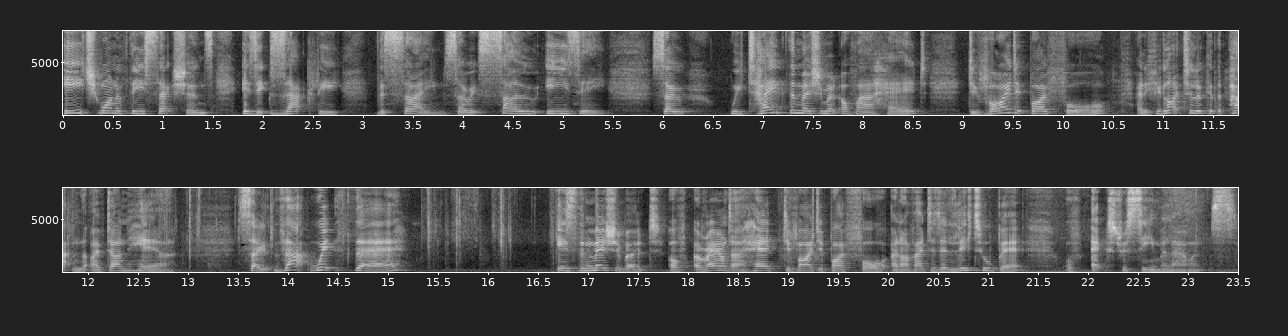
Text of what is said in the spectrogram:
Each one of these sections is exactly the same, so it's so easy. So we take the measurement of our head, divide it by four, and if you'd like to look at the pattern that I've done here, so that width there is the measurement of around our head divided by four and I've added a little bit of extra seam allowance.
